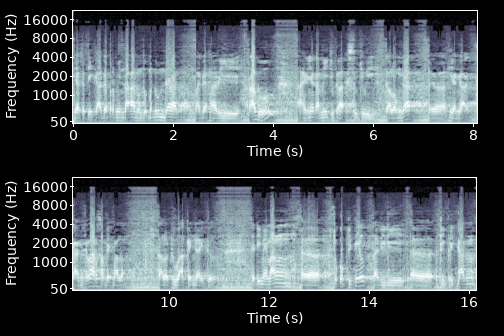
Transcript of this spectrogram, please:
ya ketika ada permintaan untuk menunda pada hari Rabu, akhirnya kami juga setujui. Kalau enggak ya enggak akan kelar sampai malam. Kalau dua agenda itu. Jadi memang eh, cukup detail tadi di, eh, diberikan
